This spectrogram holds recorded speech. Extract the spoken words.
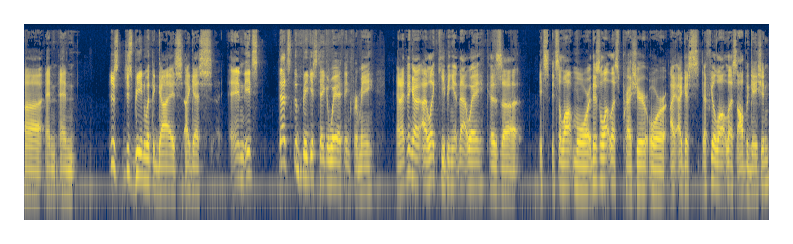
uh, and and just just being with the guys, I guess. And it's that's the biggest takeaway I think for me, and I think I, I like keeping it that way because uh, it's it's a lot more. There's a lot less pressure, or I, I guess I feel a lot less obligation,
